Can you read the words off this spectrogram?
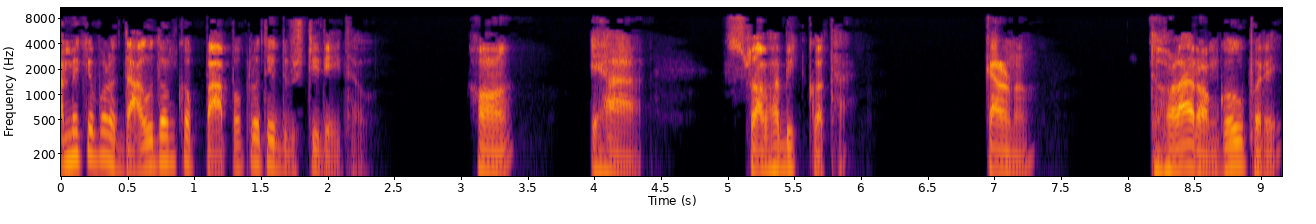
ଆମେ କେବଳ ଦାଉଦଙ୍କ ପାପ ପ୍ରତି ଦୃଷ୍ଟି ଦେଇଥାଉ। ହଁ ଏହା ସ୍ୱାଭାବିକ କଥା। କାରଣ ଧଳା ରଙ୍ଗ ଉପରେ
